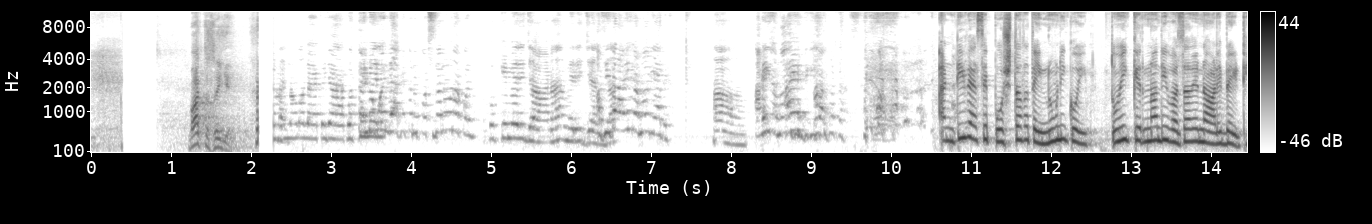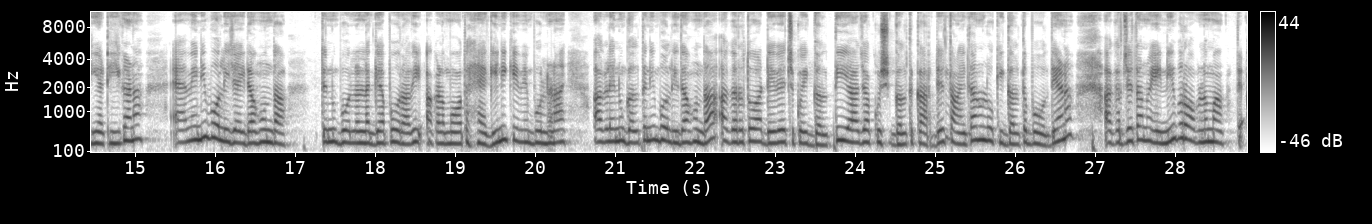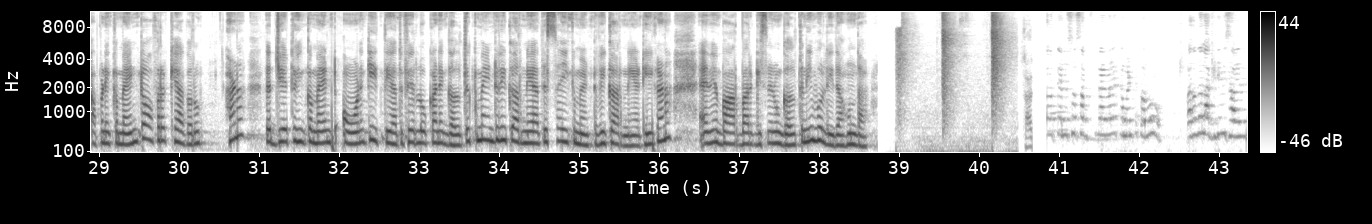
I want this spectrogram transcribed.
ਬਾਤ ਸਹੀ ਹੈ ਨਾਲ ਲੈ ਕੇ ਜਾ ਕੁੱਕੀ ਨੂੰ ਲੈ ਕੇ ਤੈਨੂੰ ਪੁੱਛਦਾ ਨਾ ਹੋਣਾ ਕੋਈ ਕੁੱਕੀ ਮੇਰੀ ਜਾਨ ਆ ਮੇਰੀ ਅਸੀਂ ਜਿੰਦ ਤਾਂ ਆਈ ਰਵਾਂਗੇ ਆ ਦੇਖ ਹਾਂ ਆਈ ਰਵਾਂਗੇ ਜ਼ਿੰਦਗੀ ਆਂਟੀ ਵੈਸੇ ਪੁੱਛਦਾ ਤਾਂ ਤੈਨੂੰ ਵੀ ਨਹੀਂ ਕੋਈ ਤੂੰ ਹੀ ਕਿਰਨਾਂ ਦੀ ਵਜ੍ਹਾ ਦੇ ਨਾਲ ਹੀ ਬੈਠੀ ਆ ਠੀਕ ਆ ਨਾ? ਐਵੇਂ ਨਹੀਂ ਬੋਲੀ ਜਾਈਦਾ ਹੁੰਦਾ। ਤੈਨੂੰ ਬੋਲਣ ਲੱਗਿਆ ਭੋਰਾ ਵੀ ਅਕਲ ਮੌਤ ਹੈਗੀ ਨਹੀਂ ਕਿਵੇਂ ਬੋਲਣਾ ਅਗਲੇ ਨੂੰ ਗਲਤ ਨਹੀਂ ਬੋਲੀਦਾ ਹੁੰਦਾ। ਅਗਰ ਤੁਹਾਡੇ ਵਿੱਚ ਕੋਈ ਗਲਤੀ ਆ ਜਾਂ ਕੁਝ ਗਲਤ ਕਰਦੇ, ਤਾਂ ਹੀ ਤੁਹਾਨੂੰ ਲੋਕੀ ਗਲਤ ਬੋਲਦੇ ਆ ਨਾ। ਅਗਰ ਜੇ ਤੁਹਾਨੂੰ ਇੰਨੀ ਪ੍ਰੋਬਲਮ ਆ, ਤੇ ਆਪਣੇ ਕਮੈਂਟ ਆਫ ਰੱਖਿਆ ਕਰੋ, ਹਨਾ? ਤੇ ਜੇ ਤੁਸੀਂ ਕਮੈਂਟ ਔਨ ਕੀਤੇ ਆ, ਤੇ ਫਿਰ ਲੋਕਾਂ ਨੇ ਗਲਤ ਕਮੈਂਟ ਵੀ ਕਰਨੇ ਆ ਤੇ ਸਹੀ ਕਮੈਂਟ ਵੀ ਕਰਨੇ ਆ, ਠੀਕ ਆ ਨਾ? ਐਵੇਂ ਬਾਰ-ਬਾਰ ਕਿਸੇ ਨੂੰ ਗਲਤ ਨਹੀਂ ਬੋਲੀਦਾ ਹੁੰਦਾ 300 ਸਬਸਕ੍ਰਾਈਬਰ ਵਾਲੇ ਕਮੈਂਟ ਕਰੋ ਪਤਾ ਤਾਂ ਲੱਗ ਜੀ ਵੀ ਸਾਰੇ ਦੇ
